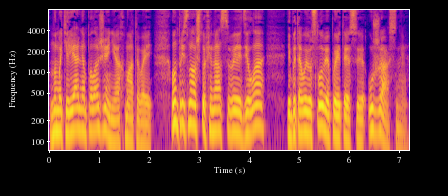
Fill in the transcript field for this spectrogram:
на материальном положении Ахматовой. Он признал, что финансовые дела и бытовые условия поэтессы ужасны.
